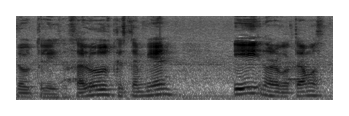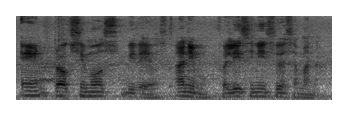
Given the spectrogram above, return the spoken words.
lo utilizo. Saludos, que estén bien y nos encontramos en próximos videos. Ánimo, feliz inicio de semana.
